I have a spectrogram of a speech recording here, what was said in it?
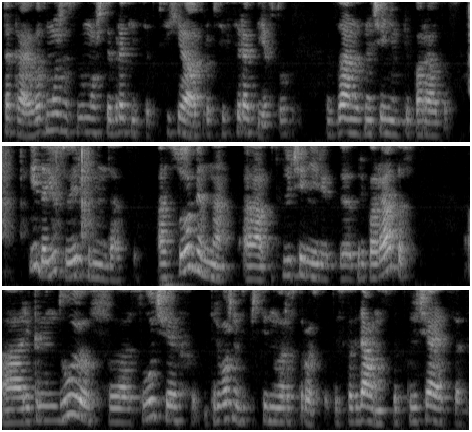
такая возможность, вы можете обратиться к психиатру, психотерапевту за назначением препаратов и даю свои рекомендации. Особенно а, подключение э, препаратов рекомендую в э, случаях тревожно-депрессивного расстройства. То есть, когда у нас подключается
